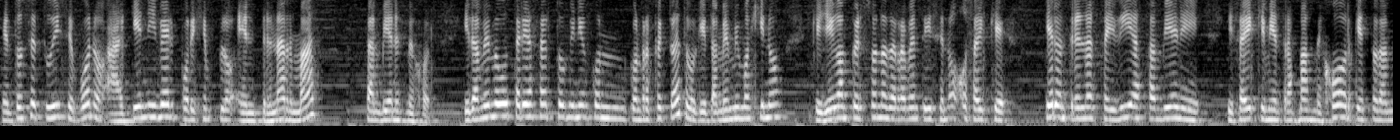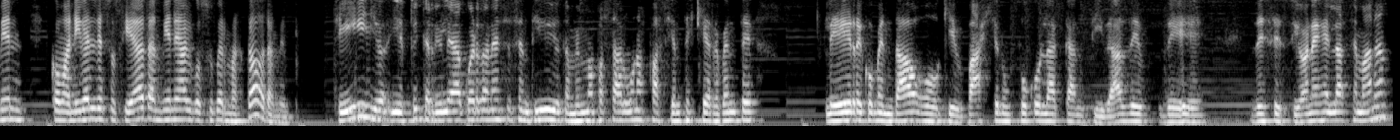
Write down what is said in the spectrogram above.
Entonces tú dices, bueno, ¿a qué nivel, por ejemplo, entrenar más también es mejor? Y también me gustaría saber tu opinión con, respecto a esto, porque también me imagino que llegan personas de repente y dicen, no, sabéis que quiero entrenar seis días también y, y sabéis que mientras más mejor, que esto también como a nivel de sociedad también es algo súper marcado también. Sí, yo y estoy terrible de acuerdo en ese sentido. Yo también me ha pasado a algunos pacientes que de repente le he recomendado o que bajen un poco la cantidad de, de, sesiones en la semana.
